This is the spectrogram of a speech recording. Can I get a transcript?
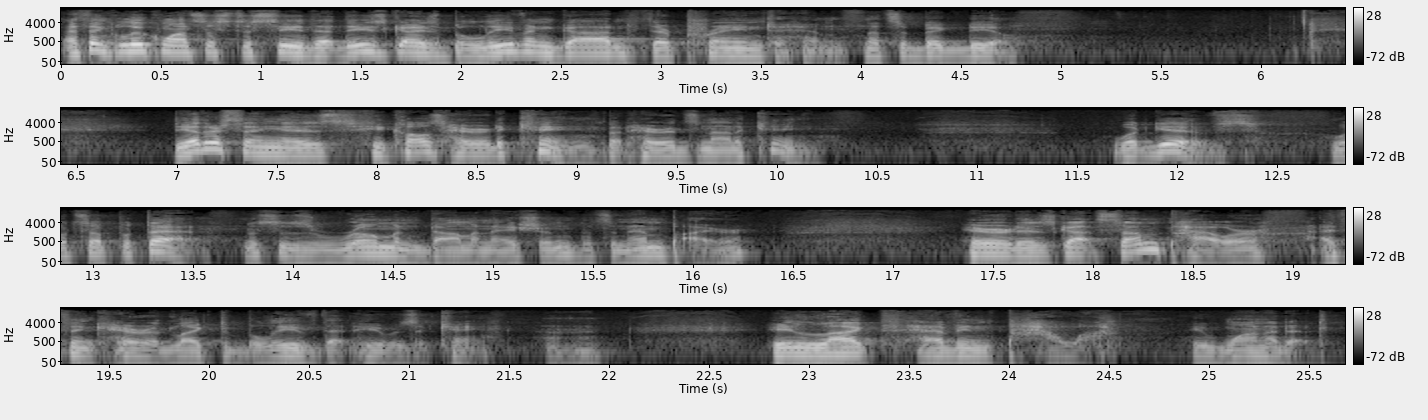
I think Luke wants us to see that these guys believe in God, they're praying to him. That's a big deal. The other thing is, he calls Herod a king, but Herod's not a king. What gives? What's up with that? This is Roman domination, it's an empire. Herod has got some power. I think Herod liked to believe that he was a king. He liked having power, he wanted it.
